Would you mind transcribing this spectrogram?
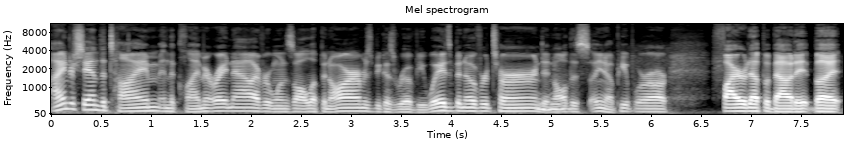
I understand the time and the climate right now. Everyone's all up in arms because Roe v. Wade's been overturned, and all mm-hmm. this. You know, people are fired up about it, but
